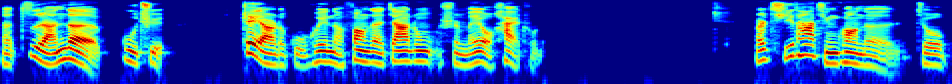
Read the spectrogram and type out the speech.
呃，自然的故去，这样的骨灰呢，放在家中是没有害处的，而其他情况的就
